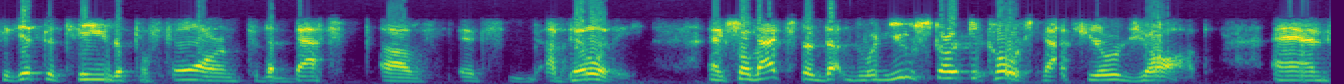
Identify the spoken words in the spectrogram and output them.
to get the team to perform to the best of its ability. And so that's the, when you start to coach, that's your job. And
